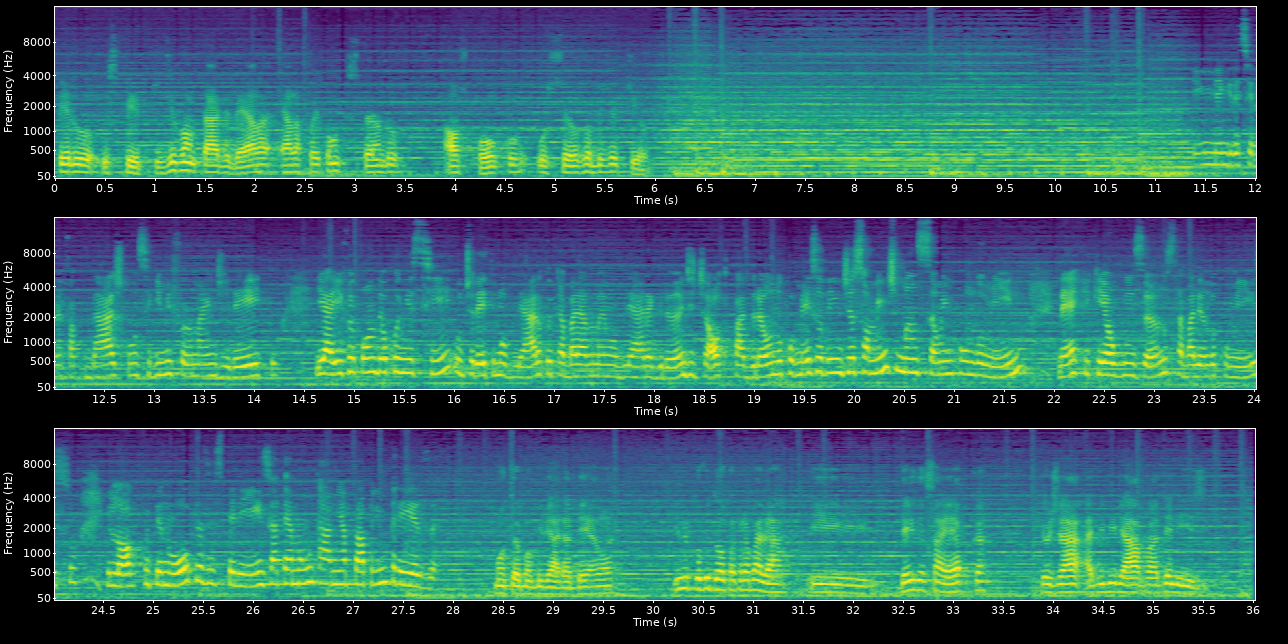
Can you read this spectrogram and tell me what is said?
pelo espírito de vontade dela, ela foi conquistando aos poucos os seus objetivos. Ingressei na faculdade, consegui me formar em direito. E aí foi quando eu conheci o direito imobiliário, fui trabalhar numa imobiliária grande, de alto padrão. No começo eu vendia somente mansão em condomínio, né? Fiquei alguns anos trabalhando com isso e logo fui tendo outras experiências até montar a minha própria empresa. Montei a imobiliária dela e me convidou para trabalhar. E desde essa época eu já admirava a Denise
